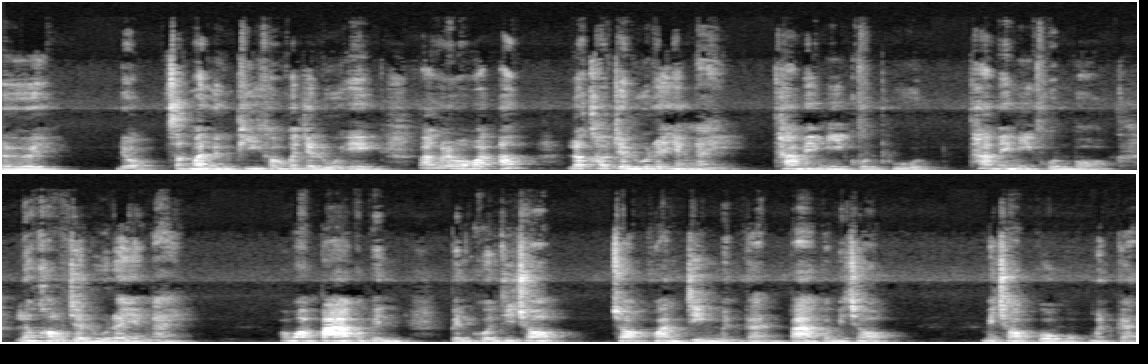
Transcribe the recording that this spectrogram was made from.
เลย เดี๋ยวสักวันหนึ่งพี่เขาก็จะรู้เอง ป้าก็เลยบอกว่าเอ้าแล้วเขาจะรู้ได้ยังไง ถ้าไม่มีคนพูด ถ้าไม่มีคนบอก แล้วเขาจะรู้ได้ยังไง เพราะว่าป้าก็เป็นเป็นคนที่ชอบชอบความจริงเหมือนกัน ป้าก็ไม่ชอบ ไม่ชอบโกหกเหมือนกัน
